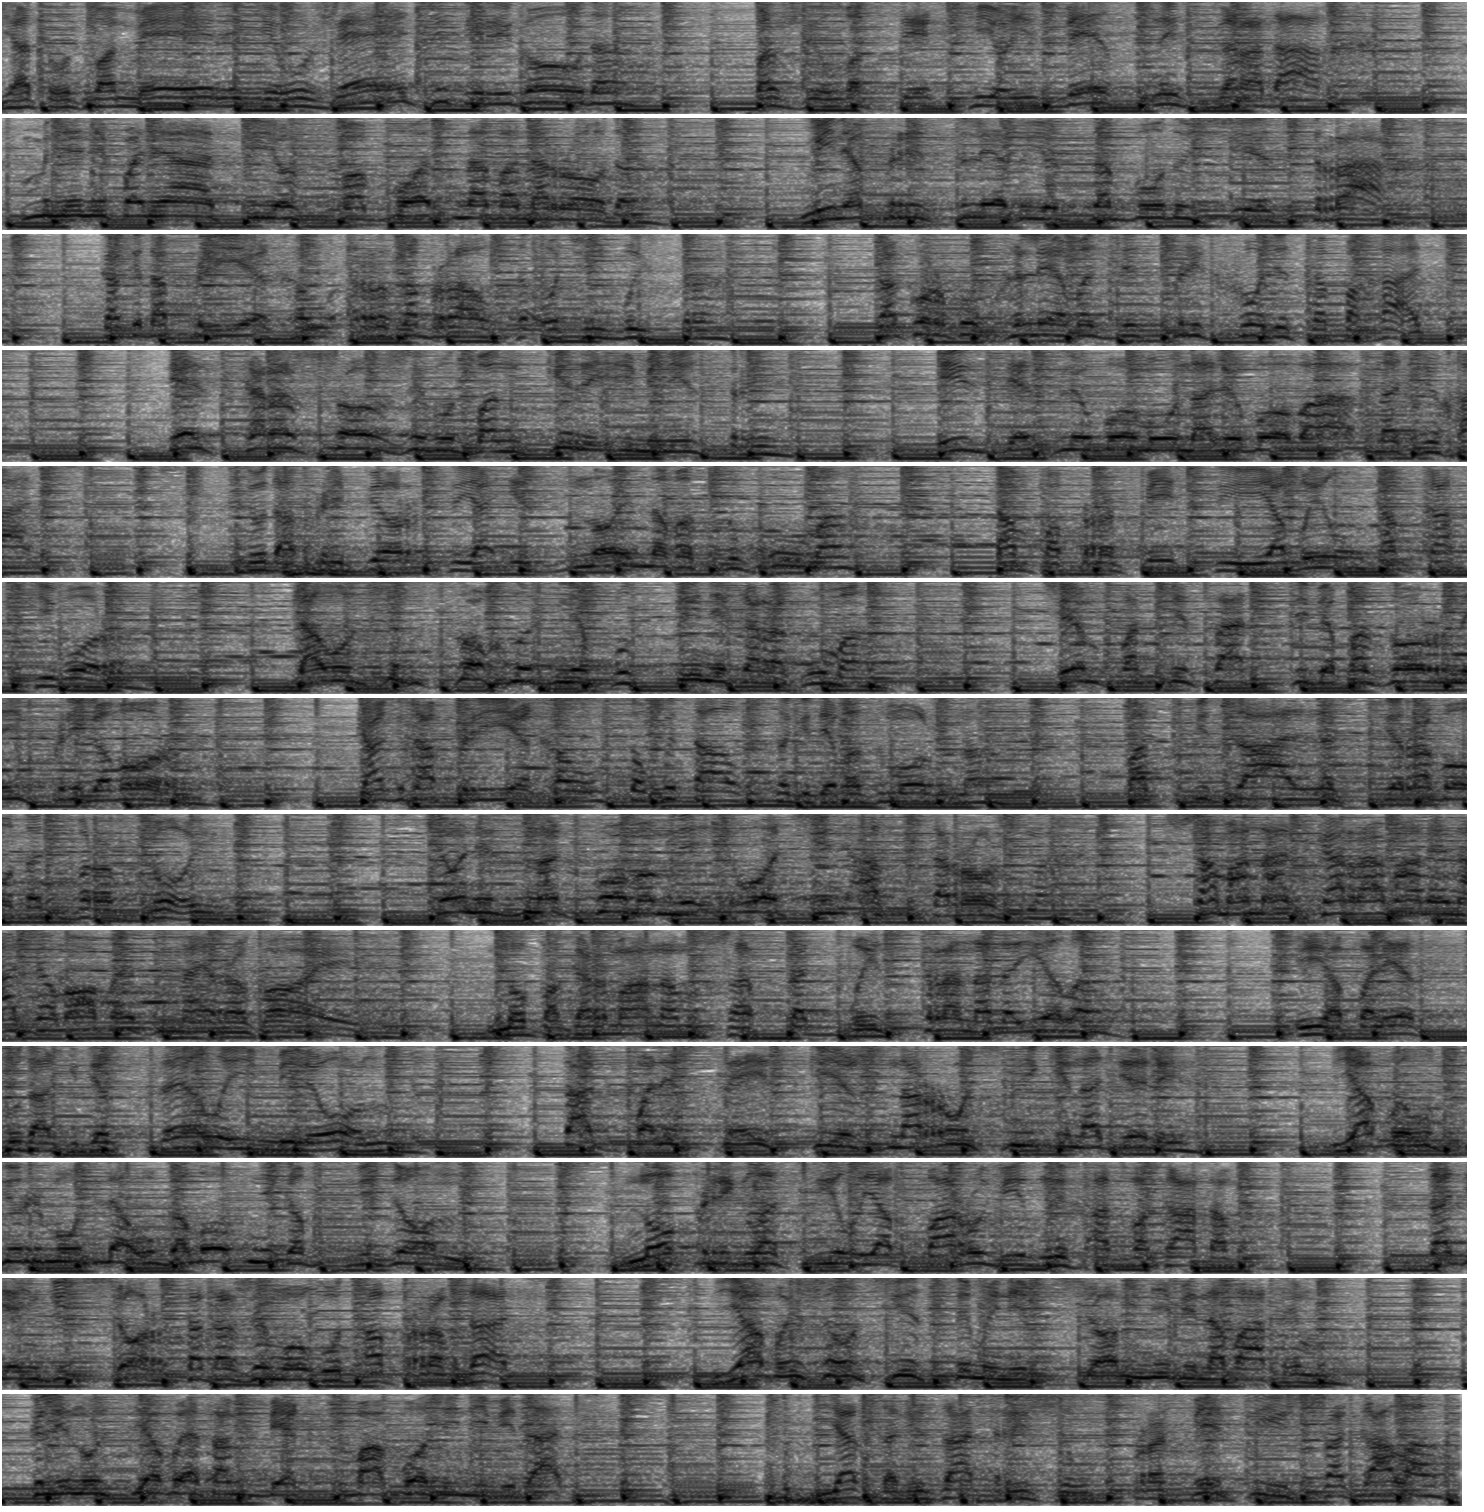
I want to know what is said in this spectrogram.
Я тут в Америке уже четыре года Пожил во всех ее известных городах. Мне не понять ее свободного народа. Меня преследует за будущее страх. Когда приехал, разобрался очень быстро. За корку хлеба здесь приходится пахать. Здесь хорошо живут банкиры и министры. И здесь любому на любого начихать Сюда приперся я из знойного Сухума. Там по профессии я был кавказский вор. Да лучше б сохнуть мне в пустыне Каракума Чем подписать себе позорный приговор. Когда приехал, то пытался, где возможно По специальности работать воровской. Все незнакомо мне и очень осторожно. Шаманать караманы начал опытной рукой Но по карманам шастать быстро надоело. И я полез туда, где целый миллион. Так полицейские ж наручники надели. Я был в тюрьму для уголовников свезен. Но пригласил я пару видных адвокатов. За деньги черта даже могут оправдать. Я вышел чистым и ни в чем не виноватым Клянусь я в этом век свободы не видать. Я завязать решил с профессией шакала.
